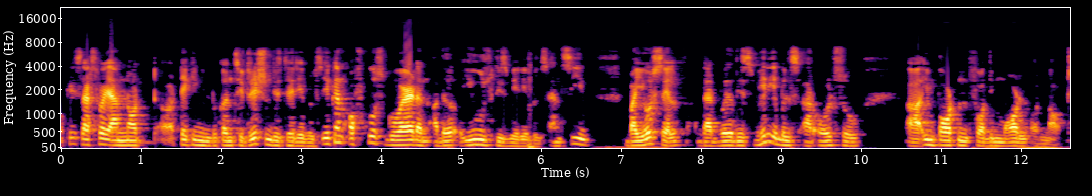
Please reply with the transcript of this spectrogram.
okay so that's why I'm not uh, taking into consideration these variables you can of course go ahead and other use these variables and see by yourself that whether these variables are also uh, important for the model or not.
